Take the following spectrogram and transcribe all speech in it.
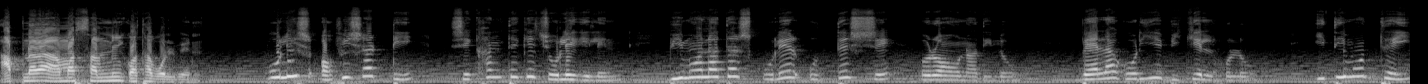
আপনারা আমার সামনেই কথা বলবেন। পুলিশ অফিসারটি সেখান থেকে চলে গেলেন। বিমলা তার স্কুলের উদ্দেশ্যে রওনা দিল। বেলা গড়িয়ে বিকেল হলো। ইতিমধ্যেই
